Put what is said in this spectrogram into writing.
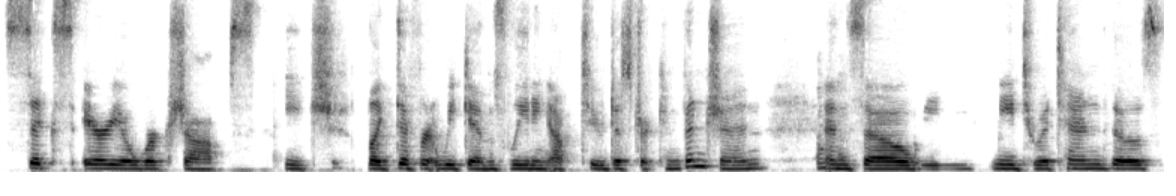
six area workshops each, like different weekends leading up to district convention. Okay. And so we need to attend those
